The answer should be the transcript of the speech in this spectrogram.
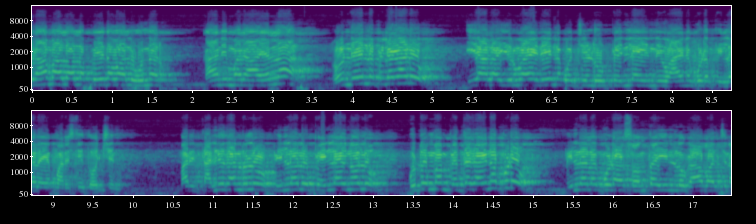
గ్రామాలలో పేదవాళ్ళు ఉన్నారు. కానీ మరి ఆ ఎల్ల రెండేళ్ళ పిల్లగాడు ఇవాళ ఇరవై ఐదేళ్ళకు వచ్చిండు పెళ్ళి అయింది ఆయన కూడా పిల్లలయ్యే పరిస్థితి వచ్చింది. మరి తల్లిదండ్రులు పిల్లలు పెళ్ళైన వాళ్ళు కుటుంబం పెద్దగా అయినప్పుడు పిల్లలకు కూడా సొంత ఇండ్లు కావాల్సిన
